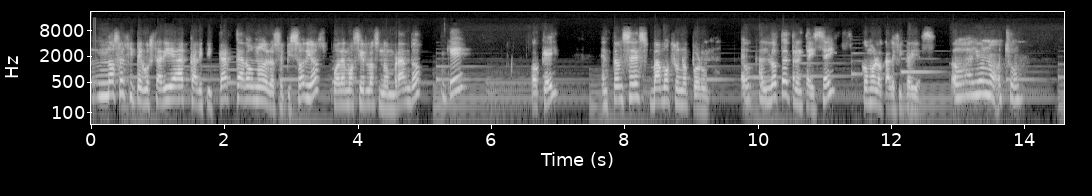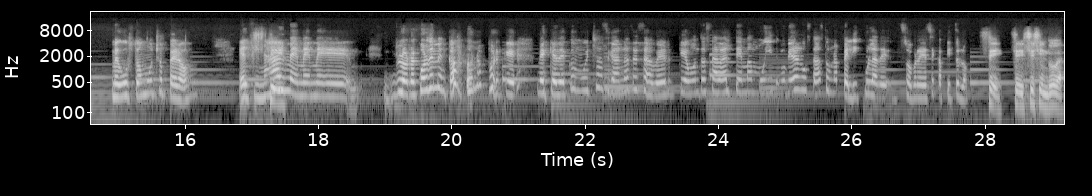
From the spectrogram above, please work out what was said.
no sé si te gustaría calificar cada uno de los episodios, podemos irlos nombrando. ¿Qué? ¿Ok? Entonces vamos uno por uno. Al lote 36, ¿cómo lo calificarías? Ay, un 8. Me gustó mucho, pero el final me, me, me, lo recuerdo y me encabrono porque me quedé con muchas ganas de saber qué onda estaba el tema muy me hubiera gustado hasta una película de sobre ese capítulo. Sí, sí, sí, sin duda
